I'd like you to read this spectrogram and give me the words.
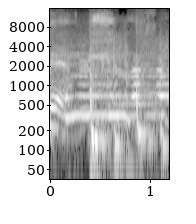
Remix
